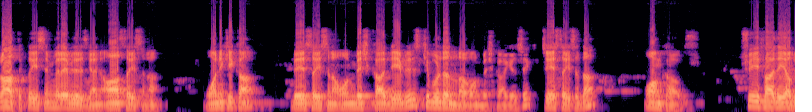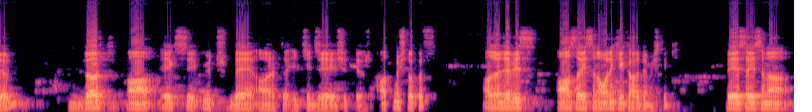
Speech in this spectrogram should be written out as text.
rahatlıkla isim verebiliriz. Yani a sayısına 12k, b sayısına 15k diyebiliriz ki buradan da 15k gelecek. c sayısı da 10k olur. Şu ifadeyi alıyorum. 4a eksi 3b artı 2c eşittir 69. Az önce biz a sayısına 12k demiştik. b sayısına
